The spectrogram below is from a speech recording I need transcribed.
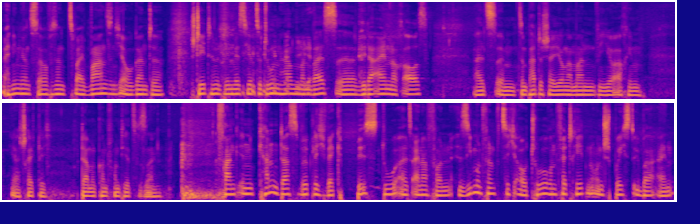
Einigen wir uns darauf, es sind zwei wahnsinnig arrogante Städte, mit denen wir es hier zu tun haben. Man ja. weiß äh, weder ein noch aus als ähm, sympathischer junger Mann wie Joachim, ja, schrecklich, damit konfrontiert zu sein. Frank, in Kann das wirklich weg? Bist du als einer von 57 Autoren vertreten und sprichst über ein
